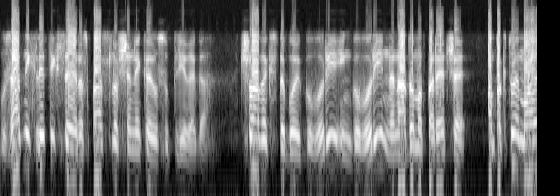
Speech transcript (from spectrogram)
V zadnjih letih se je razpaslo še nekaj usupljivega. Človek s teboj govori in govori, nenadoma pa reče, ampak to je moje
